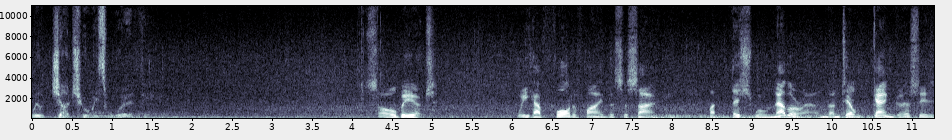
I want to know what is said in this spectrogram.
will judge who is worthy. So be it. We have fortified the society, but this will never end until Genghis is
